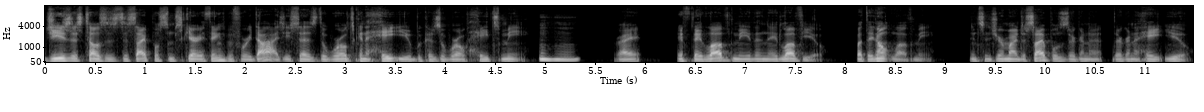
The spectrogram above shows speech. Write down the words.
Jesus tells his disciples some scary things before he dies. He says, The world's going to hate you because the world hates me, hmm right? If they loved me, then they love you, but they don't love me. And since you're my disciples, they're going to they're going to hate you.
